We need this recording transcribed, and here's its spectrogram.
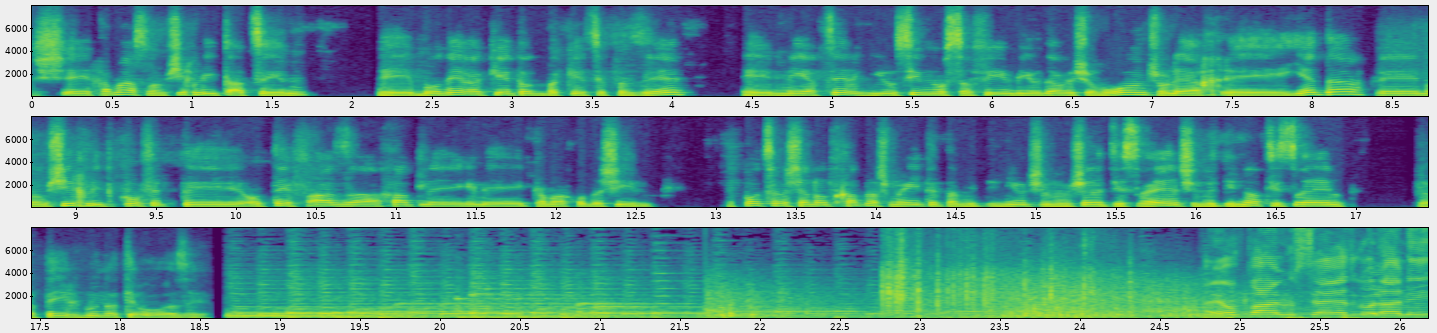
שחמאס ממשיך להתעצם, אה, בונה רקטות בכסף הזה, אה, מייצר גיוסים נוספים ביהודה ושומרון, שולח אה, ידע וממשיך לתקוף את עוטף עזה אחת לכמה חודשים. ופה צריך לשנות חד משמעית את המדיניות של ממשלת ישראל, של מדינת ישראל, כלפי ארגון הטרור הזה. פעלנו סיירת גולני,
